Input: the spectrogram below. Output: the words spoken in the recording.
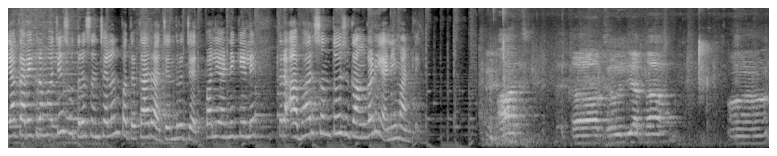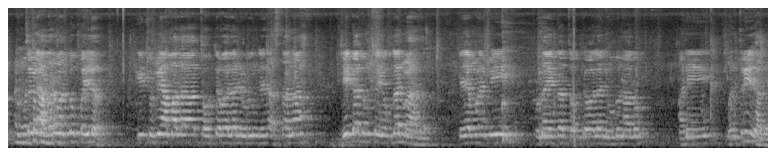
या कार्यक्रमाचे सूत्रसंचालन पत्रकार राजेंद्र जैतपाल यांनी केले तर आभार संतोष गांगड यांनी मानले. आज खरं म्हणजे आता तुमचं मी आभार मानतो पहिलं की तुम्ही आम्हाला चौथ्या वेळेला निवडून देत असताना जे काय तुमचं योगदान मिळालं त्याच्यामुळे मी पुन्हा एकदा चौथ्या वेळेला निवडून आलो आणि मंत्री झालो.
